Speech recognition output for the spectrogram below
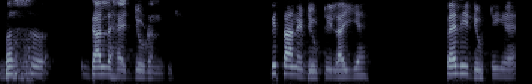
ਬਸ ਗੱਲ ਹੈ ਜੁੜਨ ਦੀ। ਪਿਤਾ ਨੇ ਡਿਊਟੀ ਲਾਈ ਹੈ। ਪਹਿਲੀ ਡਿਊਟੀ ਹੈ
